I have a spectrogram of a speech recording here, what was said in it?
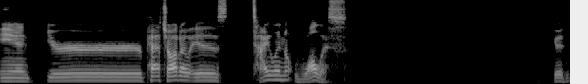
And your patch auto is Tylan Wallace. Good.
